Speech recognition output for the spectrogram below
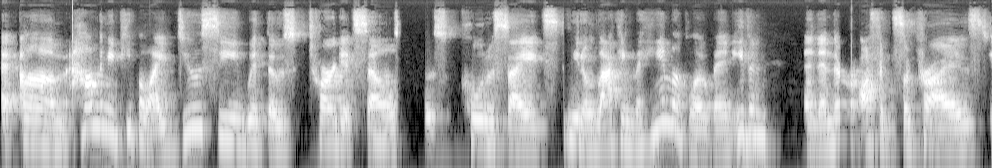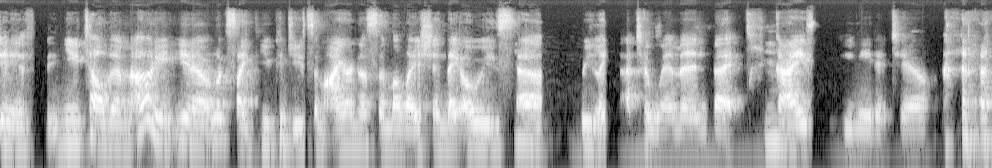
but um, how many people I do see with those target cells, mm-hmm. those codocytes, you know, lacking the hemoglobin, even and, and they're often surprised if you tell them, oh, you know, it looks like you could use some iron assimilation. They always uh, mm-hmm. relate that to women, but mm-hmm. guys, you need it too.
